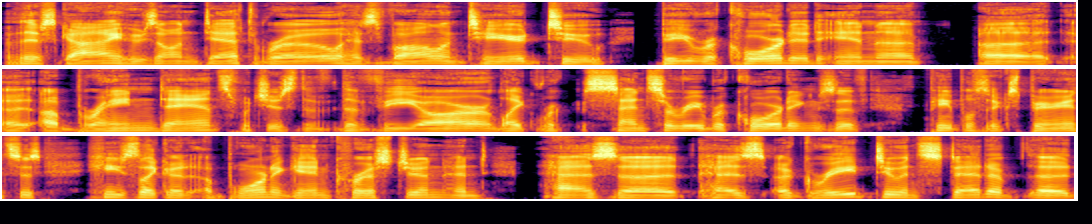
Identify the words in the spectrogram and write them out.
this guy who's on death row has volunteered to be recorded in a a, a, brain dance, which is the the VR like re- sensory recordings of people's experiences. He's like a, a born again Christian and has uh, has agreed to instead of uh,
